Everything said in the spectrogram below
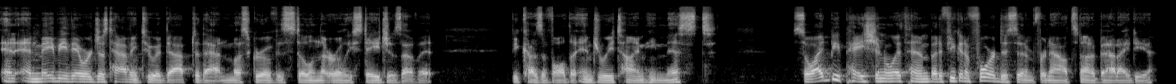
and and maybe they were just having to adapt to that. And Musgrove is still in the early stages of it because of all the injury time he missed. So I'd be patient with him, but if you can afford to sit him for now, it's not a bad idea.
